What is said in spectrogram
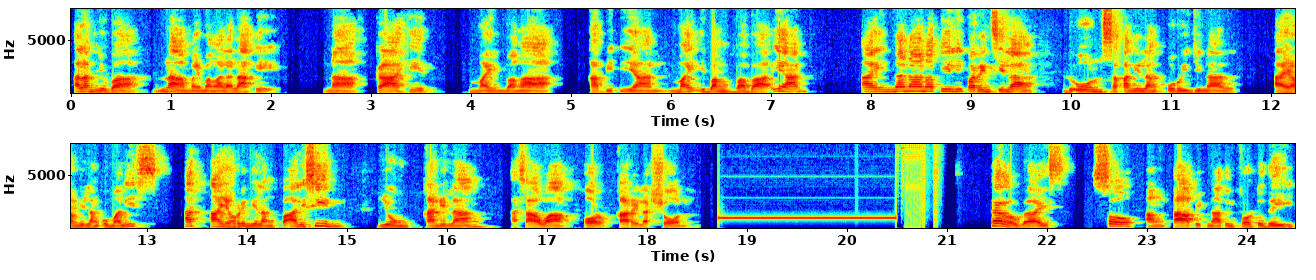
Alam niyo ba na may mga lalaki na kahit may mga kabit yan, may ibang babae yan, ay nananatili pa rin sila doon sa kanilang original. Ayaw nilang umalis at ayaw rin nilang paalisin yung kanilang asawa or karelasyon. Hello guys! So, ang topic natin for today,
